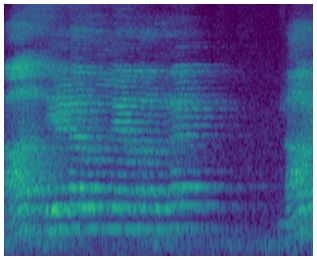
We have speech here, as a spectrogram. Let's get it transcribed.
ಆ ಸೇಡರ್ ಏನಂತಂದ್ರೆ ನಾವೆಲ್ಲ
